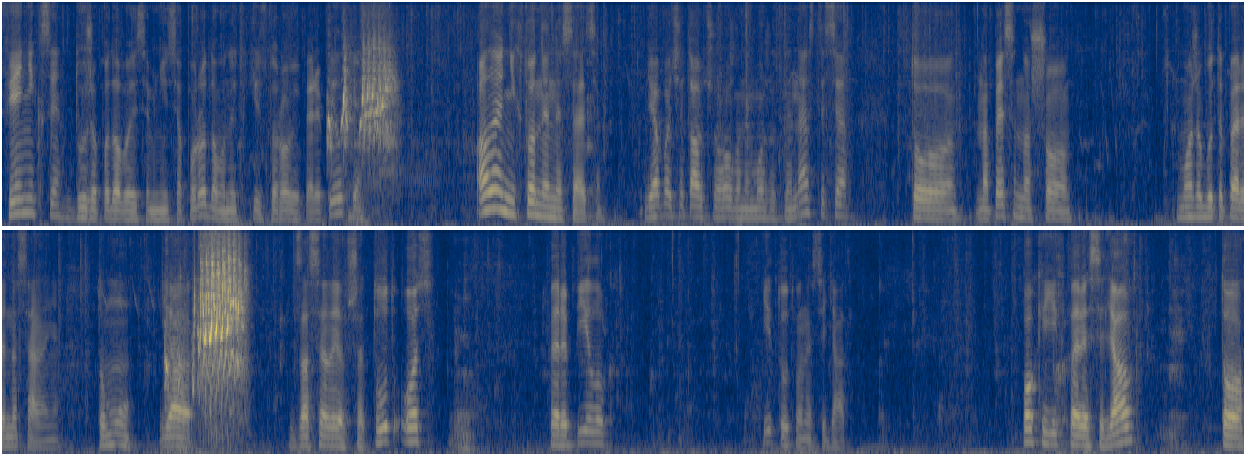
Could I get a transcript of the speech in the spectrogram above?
фенікси. Дуже подобається мені ця порода, вони такі здорові перепілки. Але ніхто не несеться. Я почитав, чого вони можуть не нестися, то написано, що може бути перенаселення. Тому я заселив ще тут ось перепілок. І тут вони сидять. Поки їх переселяв, то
